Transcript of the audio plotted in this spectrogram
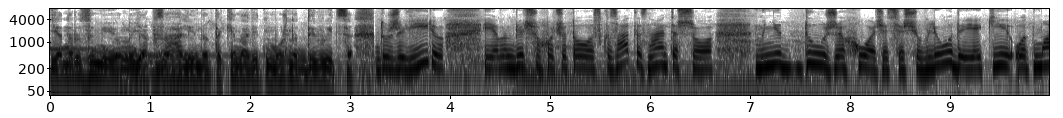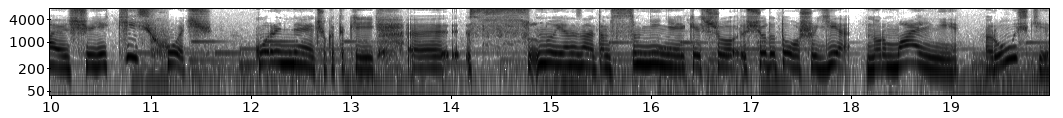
я не розумію, ну як взагалі на таке навіть можна дивитися. дуже вірю. Я вам більше хочу того сказати. Знаєте, що мені дуже хочеться, щоб люди, які от мають ще якийсь хоч. Коренечок такий, е, ну я не знаю, там сумніння якесь що, щодо того, що є нормальні руські,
